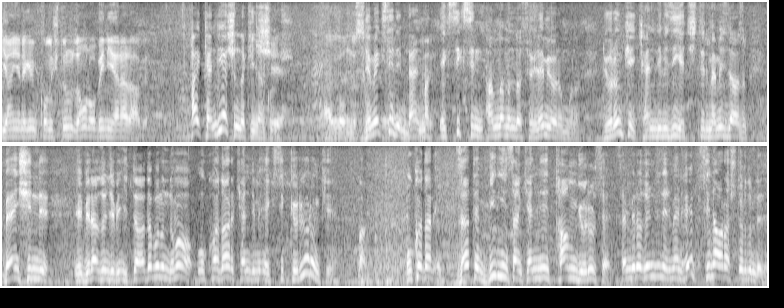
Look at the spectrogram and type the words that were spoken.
yan yana gelip konuştuğumuz zaman o beni yener abi. Hayır kendi yaşındakiyle Şey, konuş. Abi onda sıkıntı Demek istediğim ben bak eksiksin anlamında söylemiyorum bunu. Diyorum ki kendimizi yetiştirmemiz lazım. Ben şimdi e, biraz önce bir iddiada bulundum ama o kadar kendimi eksik görüyorum ki. Bak o kadar zaten bir insan kendini tam görürse sen biraz önce dedin ben hepsini araştırdım dedin.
